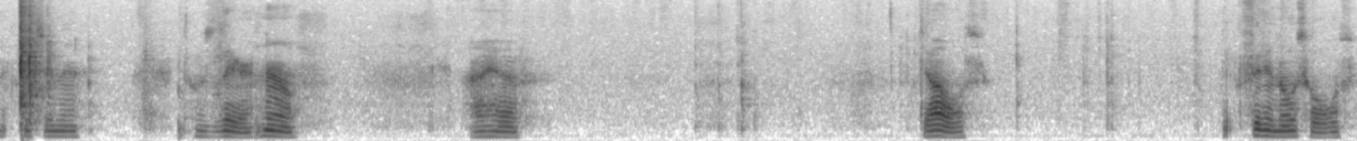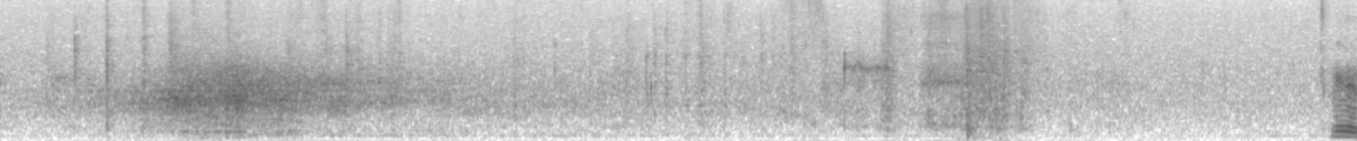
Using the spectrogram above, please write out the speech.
That fits in there. There. Now, I have dowels that fit in those holes. Oh,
